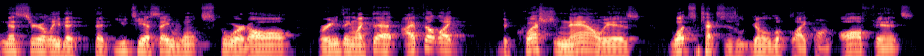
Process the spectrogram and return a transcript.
necessarily that that UTSA won't score at all or anything like that. I felt like the question now is what's Texas going to look like on offense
